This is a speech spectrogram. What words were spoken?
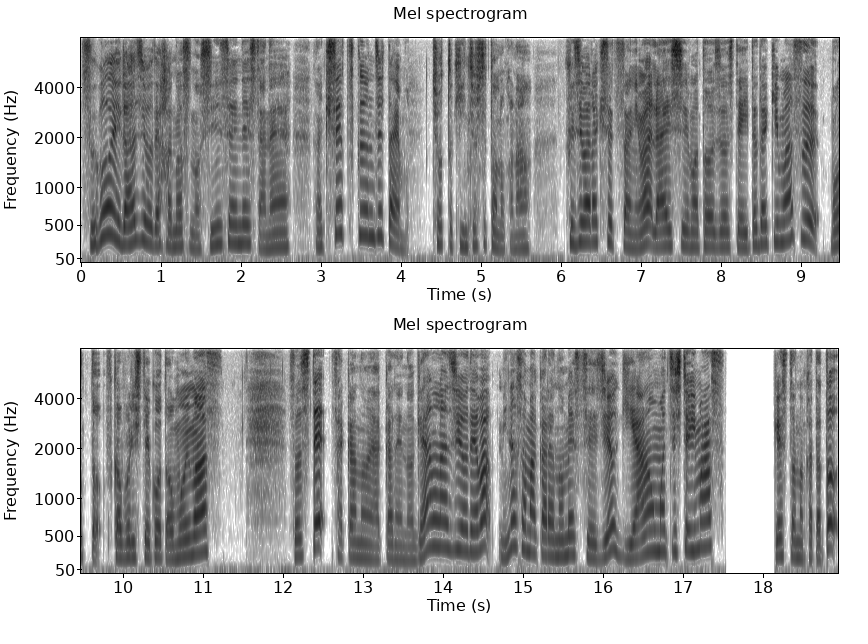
すごいラジオで話すの新鮮でしたね。季節くん自体もちょっと緊張してたのかな。藤原季節さんには来週も登場していただきます。もっと深掘りしていこうと思います。そして、坂野茜のギャンラジオでは皆様からのメッセージをギャンお待ちしています。ゲストの方と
